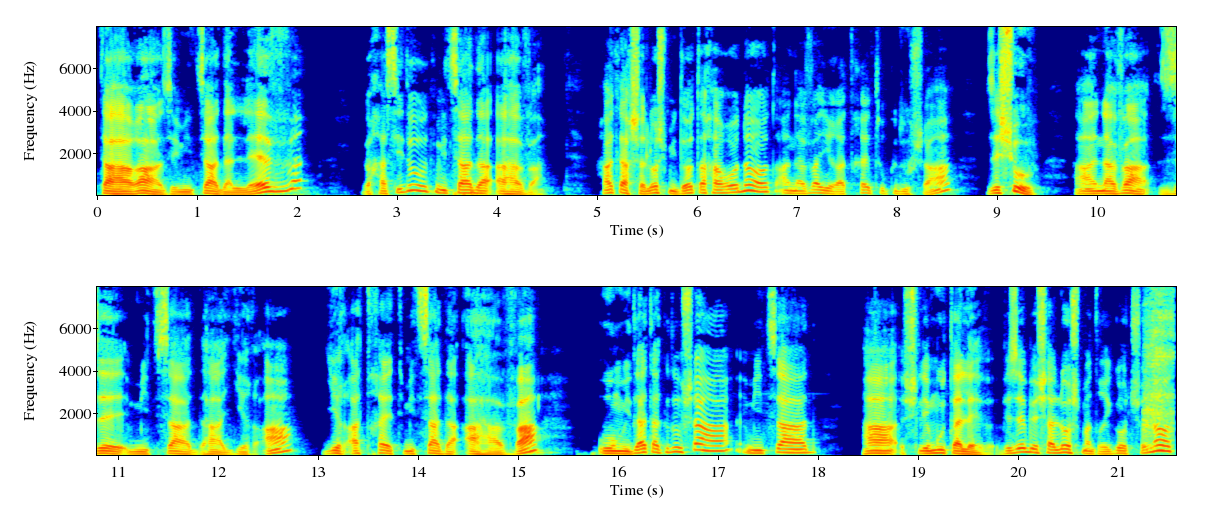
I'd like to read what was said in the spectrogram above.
וטהרה אה, זה מצד הלב, וחסידות מצד האהבה. אחר כך שלוש מידות אחרונות, ענווה, יראת חטא וקדושה. זה שוב, הענווה זה מצד היראה, יראת חטא מצד האהבה, ומידת הקדושה מצד השלמות הלב. וזה בשלוש מדרגות שונות.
